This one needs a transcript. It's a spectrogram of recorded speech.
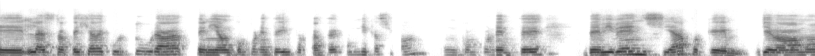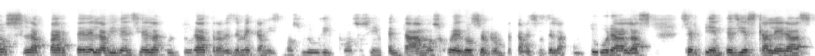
Eh, la estrategia de cultura tenía un componente importante de comunicación, un componente de vivencia, porque llevábamos la parte de la vivencia de la cultura a través de mecanismos lúdicos, o sea, inventábamos juegos, el rompecabezas de la cultura, las serpientes y escaleras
